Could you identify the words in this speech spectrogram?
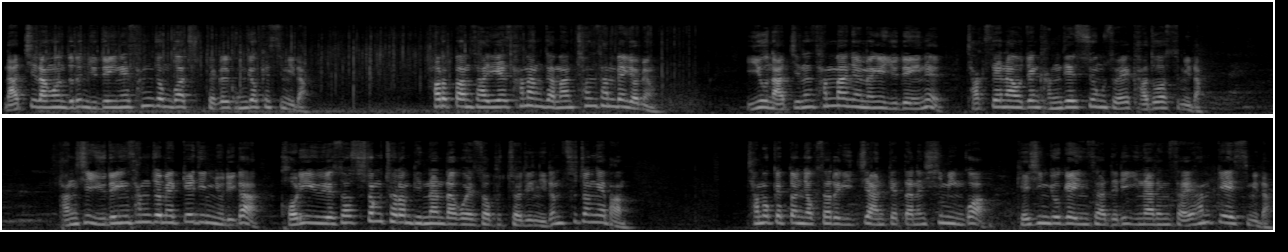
나치 당원들은 유대인의 상점과 주택을 공격했습니다. 하룻밤 사이에 사망자만 1,300여 명. 이후 나치는 3만여 명의 유대인을 작세나우젠 강제 수용소에 가두었습니다. 당시 유대인 상점에 깨진 유리가 거리 위에서 수정처럼 빛난다고 해서 붙여진 이름 수정의 밤. 참혹했던 역사를 잊지 않겠다는 시민과 개신교계 인사들이 이날 행사에 함께했습니다.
